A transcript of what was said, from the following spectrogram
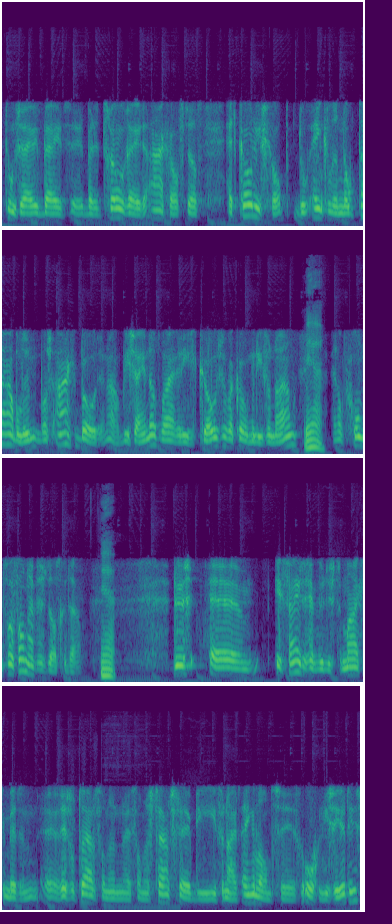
toen zij bij, het, eh, bij de troonrede aangaf dat het koningschap door enkele notabelen was aangeboden. Nou, wie zijn dat? Waren die gekozen? Waar komen die vandaan? Ja. En op grond waarvan hebben ze dat gedaan? Ja. Dus ehm, in feite hebben we dus te maken met een resultaat van een, van een staatsgreep die vanuit Engeland georganiseerd is.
